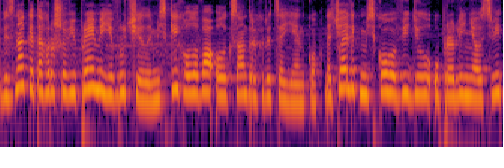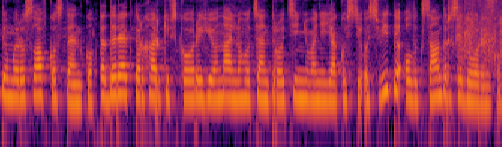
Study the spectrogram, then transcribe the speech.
Відзнаки та грошові премії вручили міський голова Олександр Грицаєнко, начальник міського відділу управління освіти Мирослав Костенко та директор Харківського регіонального центру оцінювання якості освіти Олександр Сидоренко.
